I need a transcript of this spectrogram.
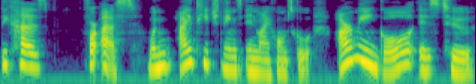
Because for us, when I teach things in my homeschool, our main goal is to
